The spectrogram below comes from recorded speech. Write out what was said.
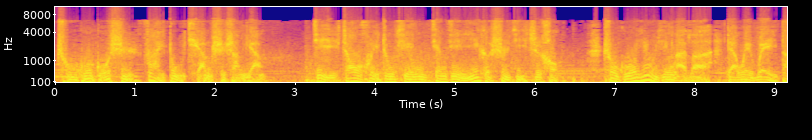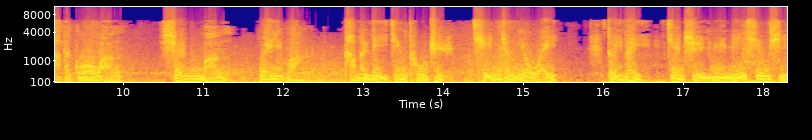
楚国国势再度强势上扬。继昭惠中兴将近一个世纪之后，楚国又迎来了两位伟大的国王——宣王、威王。他们励精图治，勤政有为，对内坚持与民休息，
